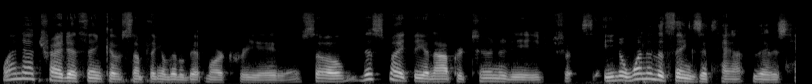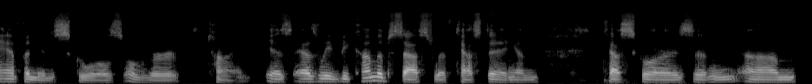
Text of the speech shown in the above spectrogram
why not try to think of something a little bit more creative? So this might be an opportunity. For, you know, one of the things that ha- that has happened in schools over time is as we've become obsessed with testing and test scores and um,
